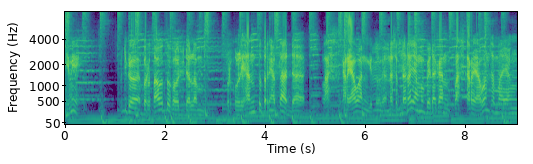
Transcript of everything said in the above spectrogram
ini aku juga baru tahu tuh kalau di dalam perkuliahan tuh ternyata ada kelas karyawan gitu kan. Nah, sebenarnya yang membedakan kelas karyawan sama yang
